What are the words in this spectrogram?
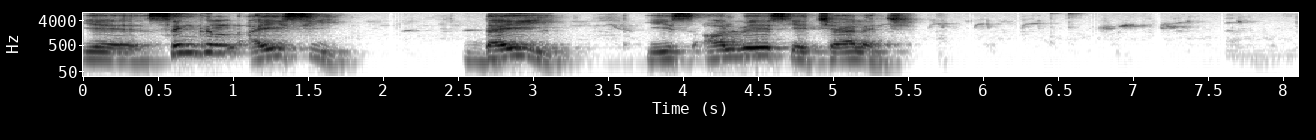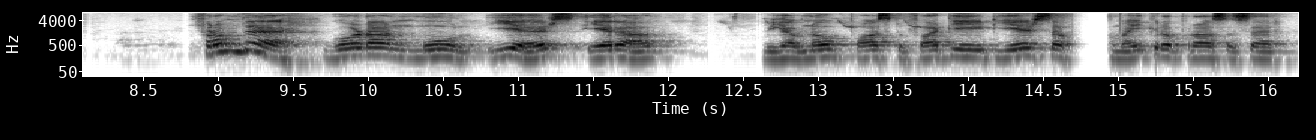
a single IC die is always a challenge. From the Gordon Moore years era, we have now passed 48 years of microprocessor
